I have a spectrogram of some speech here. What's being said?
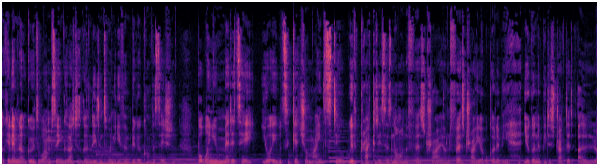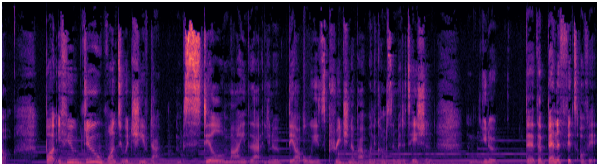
okay, let me not go into what I'm saying because that's just going to lead into an even bigger conversation. But when you meditate, you're able to get your mind still with practice. It's not on the first try. On the first try, you're going to be you're going to be distracted a lot. But if you do want to achieve that still mind that you know they are always preaching about when it comes to meditation, you know the the benefits of it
